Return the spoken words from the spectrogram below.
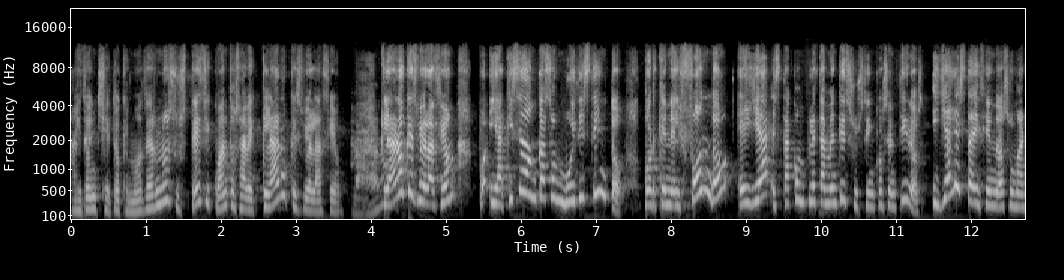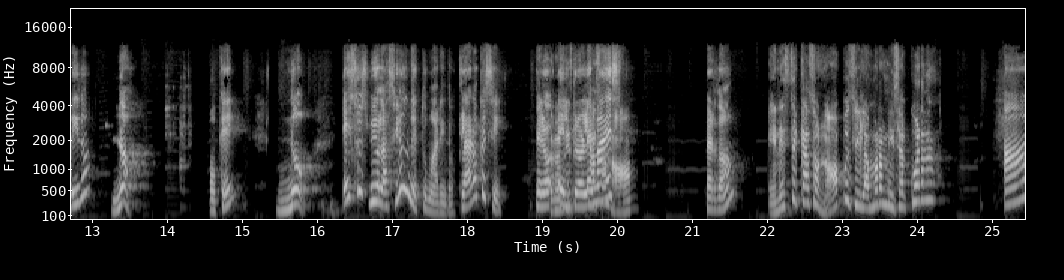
Ay, don Cheto, qué moderno es usted y cuánto sabe. Claro que es violación. Claro. Claro que es violación. Y aquí se da un caso muy distinto, porque en el fondo ella está completamente en sus cinco sentidos y ya le está diciendo a su marido, no. ¿Ok? No. Eso es violación de tu marido. Claro que sí. Pero, el este problema caso es... no. ¿Perdón? En este caso no, pues si la morra ni se acuerda. Ah,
